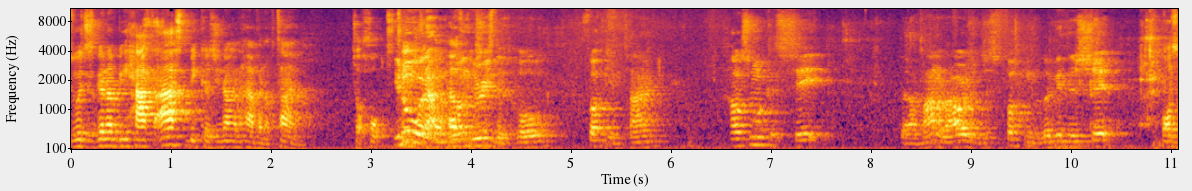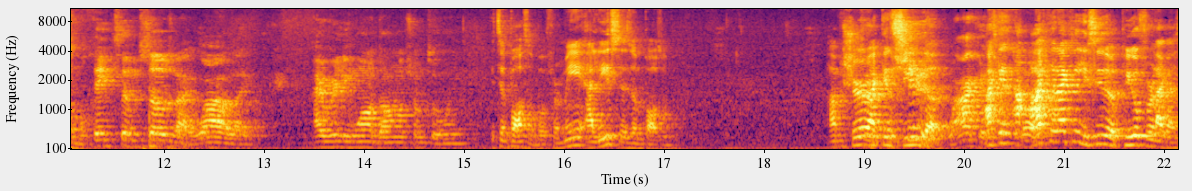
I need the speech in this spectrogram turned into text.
which is gonna be half-assed because you're not gonna have enough time to hold. You know what I'm wondering this whole fucking time? How someone could sit the amount of hours and just fucking look at this shit, Impossible. think to themselves like, wow, like I really want Donald Trump to win. It's impossible for me. At least, it's impossible. I'm sure I can see the. I can. I, I can actually see the appeal for like a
